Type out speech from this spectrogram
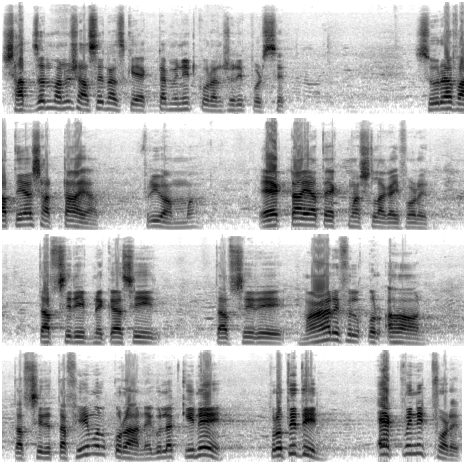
সাতজন মানুষ আছেন আজকে, একটা মিনিট কোরআন শরীফ পড়ছেন। সুরা ফাতেহা সাতটা আয়াত, প্রিয় আম্মা। একটা আয়াত এক মাস লাগাই পড়েন। তাফসিরে ইবনে কাসির, তাফসিরে মারিফুল কোরআন তাফসিরে তাফিমুল কোরআন, এগুলা কিনে প্রতিদিন এক মিনিট পড়েন।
